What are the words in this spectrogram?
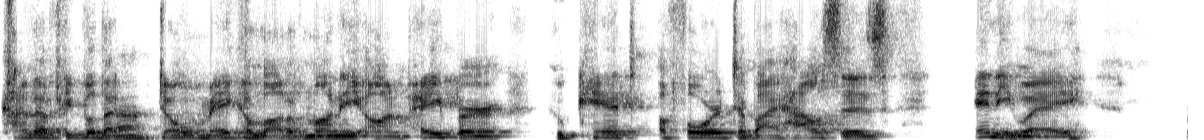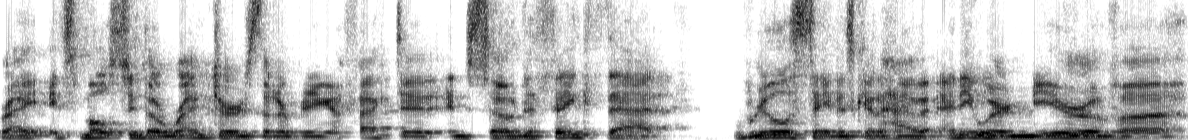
kind of people that yeah. don't make a lot of money on paper who can't afford to buy houses anyway, right? It's mostly the renters that are being affected. And so to think that real estate is going to have anywhere near of a,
